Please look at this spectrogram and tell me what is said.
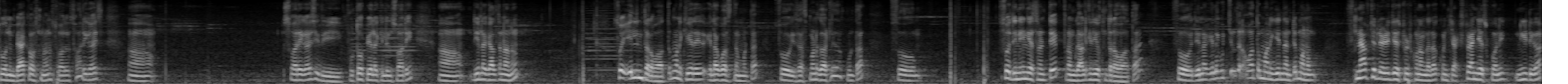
సో నేను బ్యాక్ వస్తున్నాను. Sorry sorry guys sorry guys ఇది ఫోటోపియాలోకి వెళ్ళింది సారీ దీనిలోకి వెళ్తున్నాను. సో వెళ్ళిన తర్వాత మనకి ఏదైతే ఇలాగ వస్తుందన్నమాట. సో ఇది రెస్పాండ్ కావట్లేదు అనుకుంటా. సో సో దీన్ని ఏం చేస్తానంటే ఫ్రమ్ గాలికి చేసుకున్న తర్వాత సో దీనిలోకి వెళ్ళి వచ్చిన తర్వాత మనకి ఏంటంటే మనం స్నాప్చాట్లో ఎడిట్ చేసి పెట్టుకున్నాం కదా కొంచెం ఎక్స్పాండ్ చేసుకొని నీట్గా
